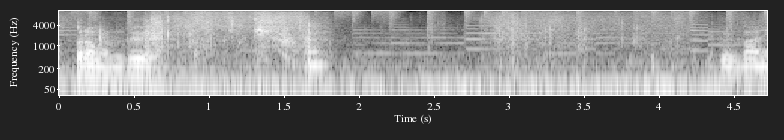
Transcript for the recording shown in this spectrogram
அப்புறம் வந்து இதுதான்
